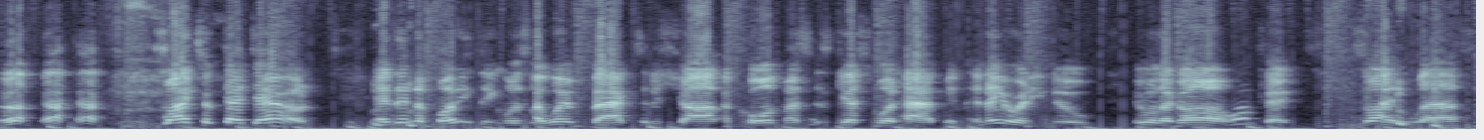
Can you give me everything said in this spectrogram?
so I took that down. And then the funny thing was, I went back to the shop. I called them. I said, "Guess what happened?" And they already knew. They were like, "Oh, okay." So I left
